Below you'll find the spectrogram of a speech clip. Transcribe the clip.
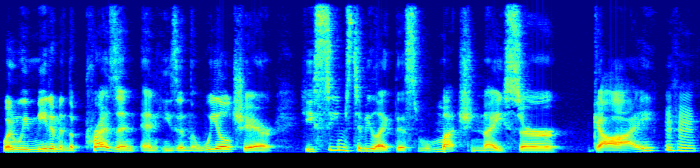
When we meet him in the present and he's in the wheelchair, he seems to be like this much nicer guy. Mm-hmm.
